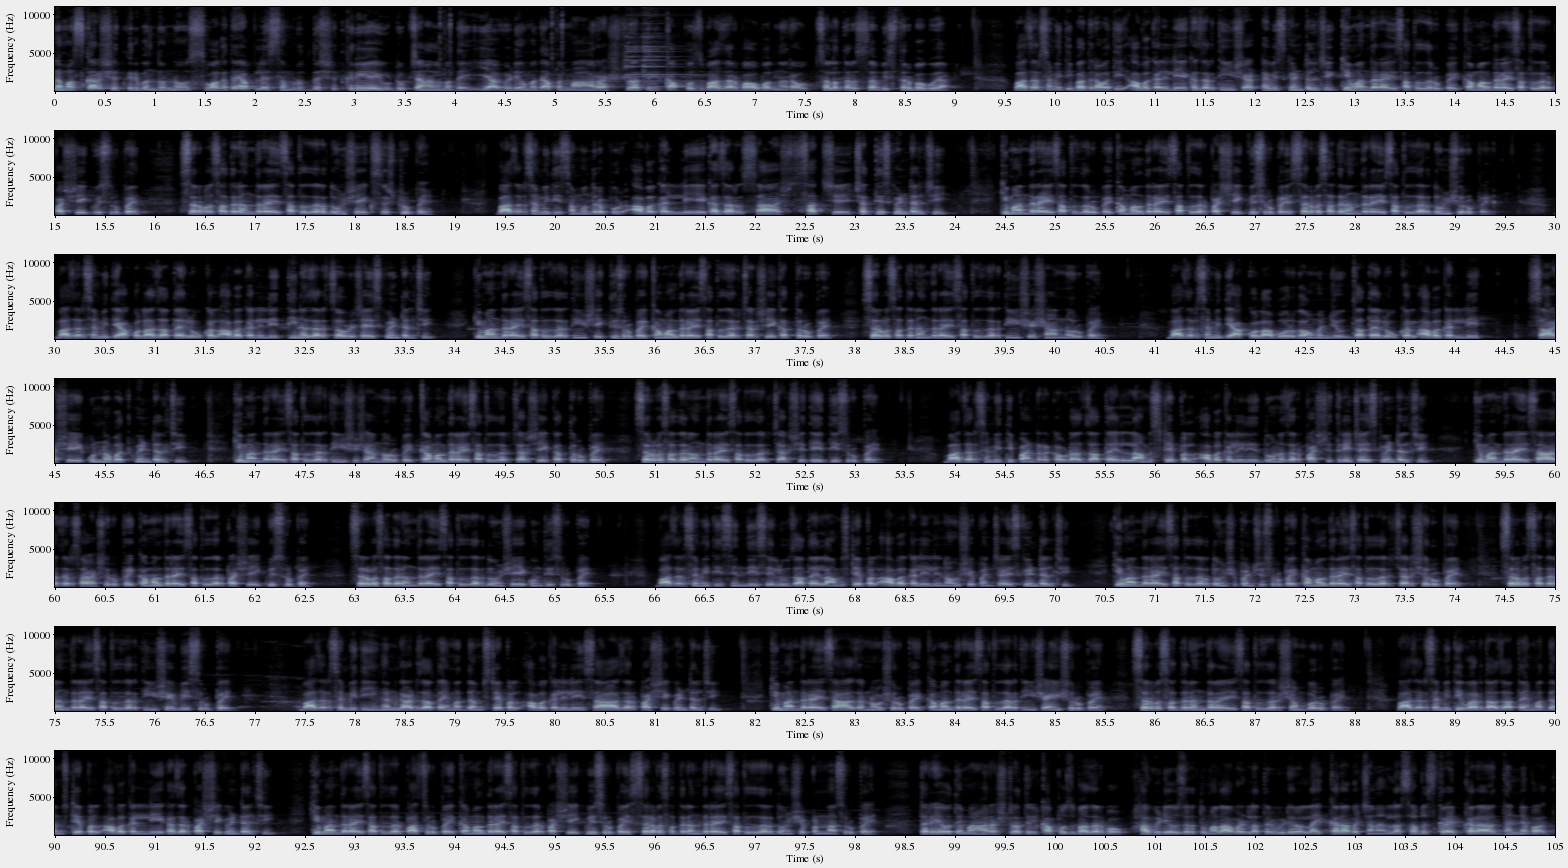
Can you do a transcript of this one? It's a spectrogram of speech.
नमस्कार शेतकरी बंधूंनो स्वागत आहे आपले समृद्ध शेतकरी या यूट्यूब चॅनलमध्ये या व्हिडिओमध्ये आपण महाराष्ट्रातील कापूस बाजार भाव बघणार आहोत. चला तर सविस्तर बघूया. बाजार समिती भद्रावती आवक आलेली एक हजार तीनशे अठ्ठावीस क्विंटलची किमान दर आहे सात हजार रुपये कमाल दर आहे सात हजार पाचशे एकवीस रुपये सर्वसाधारण दर आहे सात हजार दोनशे एकसष्ट रुपये. बाजार समिती समुद्रपूर आवक आलेली एक हजार सहा सातशे छत्तीस क्विंटलची किमान दर आहे सात हजार रुपये कमाल दर आहे सात हजार पाचशे एकवीस रुपये सर्वसाधारण दर आहे सात हजार दोनशे रुपये. बाजार समिती अकोला जात आहे लोकल आवक आलेली तीन हजार चौवेचाळीस क्विंटलची. किमान दर आहे सात हजार तीनशे एकतीस रुपये कमाल दर आहे सात हजार चारशे एकाहत्तर रुपये सर्वसाधारण दर आहे सात हजार तीनशे शहाण्णव रुपये. बाजार समिती अकोला बोरगाव मंजू जात आहे लोकल आवक आलेली सहाशे एकोणनव्वद क्विंटलची. किमान दर आहे सात हजार तीनशे शहाण्णव रुपये कमाल दर आहे सात हजार चारशे एकाहत्तर रुपये सर्वसाधारण दर आहे सात हजार चारशे तेहतीस रुपये. बाजार समिती पांढरकवडा जात आहे लांब स्टेपल आवक आलेली दोन हजार पाचशे त्रेचाळीस क्विंटलची. किमान दर आहे सहा हजार सहाशे रुपये कमाल दर आहे सात हजार पाचशे एकवीस रुपये सर्वसाधारण दर आहे सात हजार दोनशे एकोणतीस रुपये. बाजार समिती सिंधी सेलू जात आहे लांब स्टेपल आवक आलेली नऊशे पंचेचाळीस क्विंटलची. किमान दर आहे सात हजार दोनशे पंचवीस रुपये कमाल दर आहे सात हजार चारशे रुपये सर्वसाधारण दर आहे सात हजार तीनशे वीस रुपये. बाजार समिती हिंगणघाट जात आहे मध्यम स्टेपल आवक आलेली सहा हजार पाचशे क्विंटलची. किमान दर आहे सहा हजार नऊशे रुपये कमाल दर आहे सात हजार तीनशे ऐंशी रुपये सर्वसाधारण दर आहे सात हजार शंभर रुपये. बाजार समिती वर्धा जात आहे मध्यम स्टेपल आवक एक हजार पाचशे क्विंटलची. किमान दर आहे सात हजार पाच रुपये कमाल दर आहे सात हजार पाचशे एकवीस रुपये सर्वसाधारण दर आहे सात हजार दोनशे पन्नास रुपये. तर हे होते महाराष्ट्रातील कापूस बाजारभाव. हा व्हिडिओ जर तुम्हाला आवडला तर व्हिडिओला लाईक करा व चॅनलला सबस्क्राईब करा. धन्यवाद.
